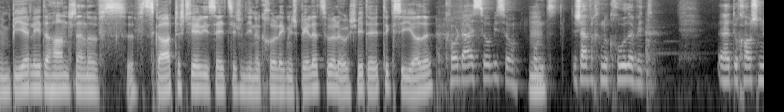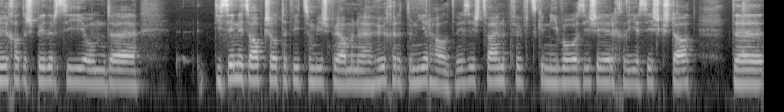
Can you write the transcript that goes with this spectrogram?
mit einem Bierli in der Hand schnell aufs, aufs Gartenstühle sitzt und deinen Kollegen spielen zuschaust, wie dort gewesen, oder? Ice sowieso. Mhm. Und es ist einfach noch cooler, weil äh, du kannst näher an den Spieler sein und äh, die sind nicht so abgeschottet wie zum Beispiel an einem höheren Turnier halt. Es ist 250er Niveau, es ist eher klein, es ist gestatt. Der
